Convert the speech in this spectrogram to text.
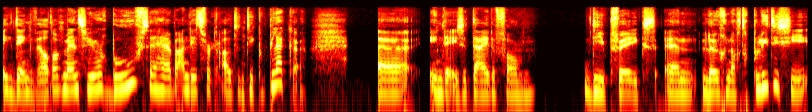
ik denk wel dat mensen heel erg behoefte hebben aan dit soort authentieke plekken. Eh, in deze tijden van deepfakes en leugenachtige politici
